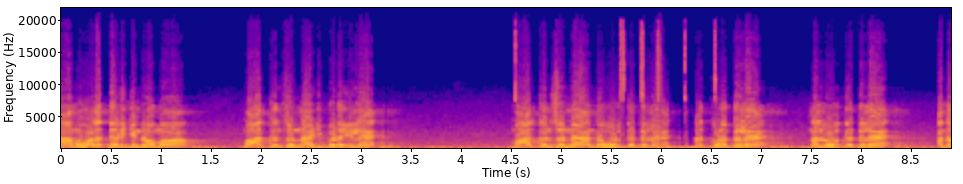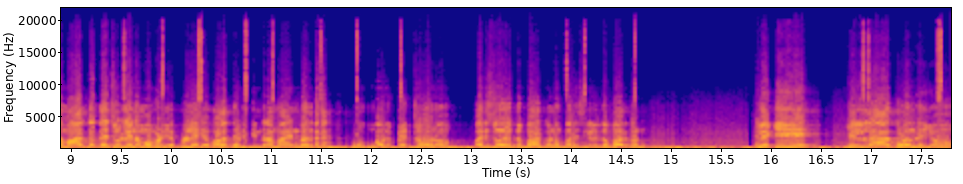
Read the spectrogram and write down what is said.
நாம வளர்த்து எடுக்கின்றோமா? மார்க்கன் சொன்ன அடிப்படையில் மார்க்கன் சொன்ன அந்த ஒழுக்கத்தில் நற்குணத்துல நல்லொழுக்கத்தில் அந்த மார்க்கத்தை சொல்லி நம்முடைய பிள்ளையை வளர்த்தெடுக்கின்றோமா என்பதை ஒவ்வொரு பெற்றோரும் பரிசோதித்து பார்க்கணும் பரிசீலித்து பார்க்கணும். இன்னைக்கு எல்லா குழந்தையும்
